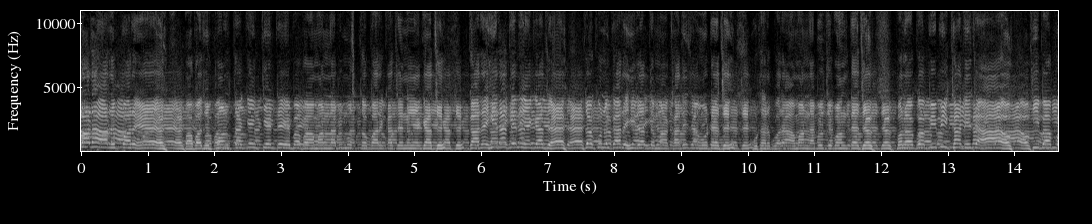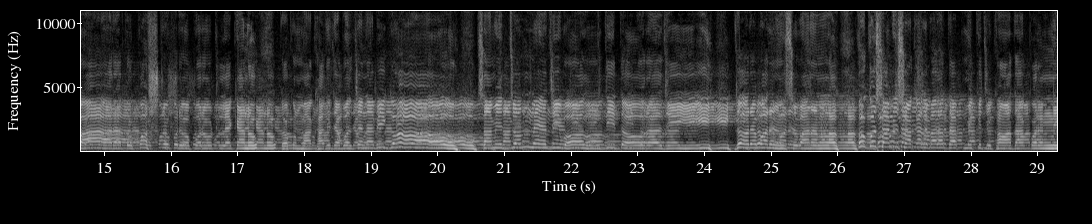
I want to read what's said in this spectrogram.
পাড়ার পরে বাবাজি ফলটাকে কেটে বাবা আমার নবী মুস্তফার কাছে নিয়ে গেছে। গারে হিরাতে নিয়ে গেছে। যখন গারে হিরাতে মা খাদিজা উঠেছে উঠার পরে আমার নবীজি বলতেছে বলো গো বিবি খাদিজা কি ব্যাপার? এত কষ্ট করে ওপরে উঠলে কেন? তখন মা খাদিজা বলছে নবী গো স্বামীর জন্য জীবন দিত রাজি। জোরে বলেন সুবহানাল্লাহ। ও গো স্বামী সকাল বেলাতে আপনি কিছু খাওয়া দাওয়া করেননি?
